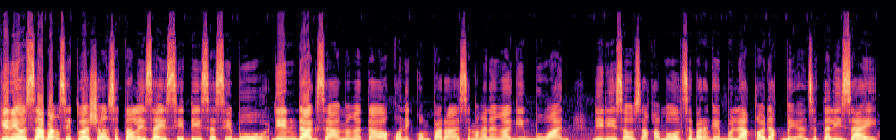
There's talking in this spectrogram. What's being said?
Kiniusabang sitwasyon sa Talisay City sa Cebu. Dindagsa ang mga tao kung ikumpara sa mga nangaging buwan dinhi sa Osaka Mall sa Barangay Bulacau, Dakbayan sa Talisay.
